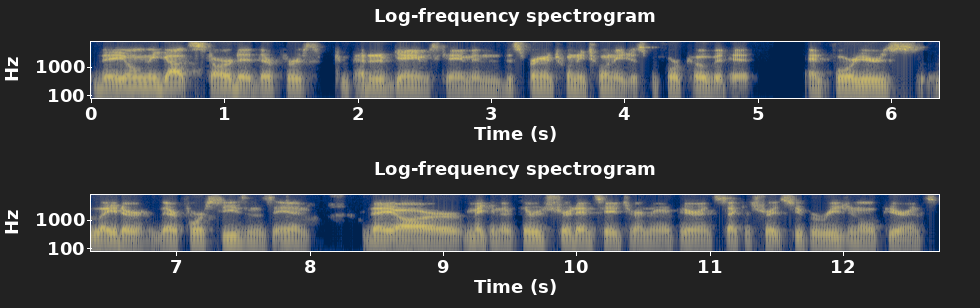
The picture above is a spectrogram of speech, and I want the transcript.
they only got started. Their first competitive games came in the spring of 2020, just before COVID hit, and four years later, their four seasons in, they are making their third straight NCAA tournament appearance, second straight super regional appearance,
